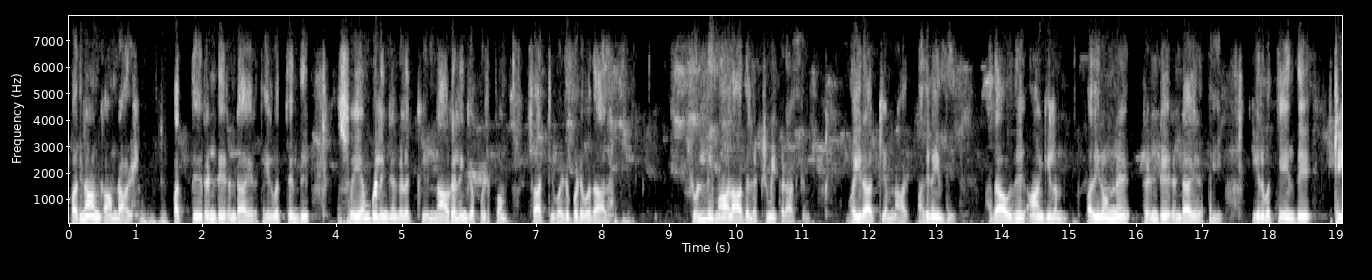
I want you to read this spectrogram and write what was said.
பதினான்காம் நாள். பத்து ரெண்டு ரெண்டாயிரத்தி இருபத்தைந்து சுயம்பு லிங்கங்களுக்கு நாகலிங்க புஷ்பம் சாற்றி வழிபடுவதால் சொல்லி மாளாத லட்சுமி கடாட்சம். வைராக்கியம் நாள் பதினைந்து. அதாவது ஆங்கிலம் பதினொன்று ரெண்டு ரெண்டாயிரத்தி இருபத்தி ஐந்து ஸ்ரீ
